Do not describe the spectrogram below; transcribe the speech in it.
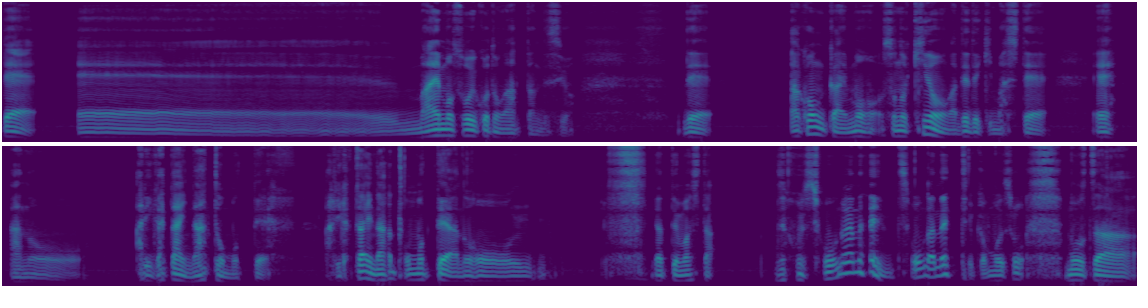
てえー、前もそういうことがあったんですよ。であ今回もその機能が出てきましてえあのー、ありがたいなと思って ありがたいなと思ってあのー、やってました。でもしょうがないしょうがないっていうかもうしょもうさ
